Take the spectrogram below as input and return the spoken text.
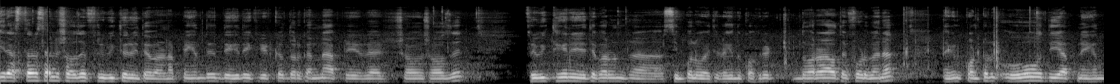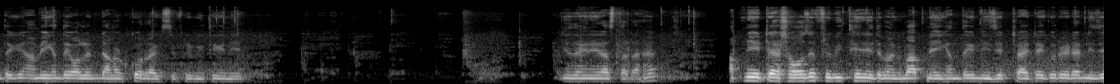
এই রাস্তাটা চাইলে সহজে ফ্রিবিক থেকে নিতে পারেন। আপনি এখান থেকে দেখে দেখে ক্রিয়েট করার দরকার না। আপনি সহজে ফ্রিবিক থেকে নিয়ে নিতে পারবেন সিম্পল ওয়েতে এটা কিন্তু কপিরাইট ধরার আওতায় পড়বে না। দেখেন কন্ট্রোল ও দিয়ে আপনি এখান থেকে, আমি এখান থেকে অলরেডি ডাউনলোড করে রাখছি ফ্রিবিক থেকে নিয়ে। দেখেন এই রাস্তাটা হ্যাঁ? আপনি এটা সহজে ফ্রিবিক থেকে নিতে পারবেন বা আপনি এখান থেকে নিজে ট্রাই ট্রাই করে এটা নিজে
